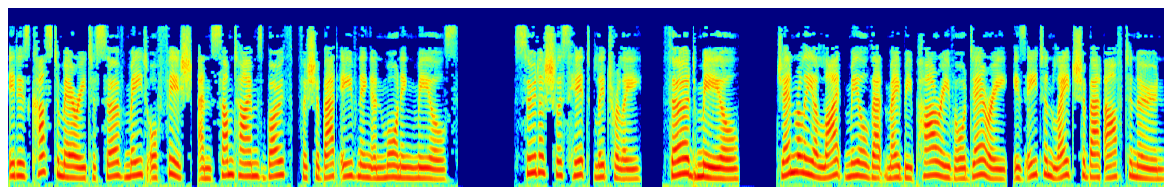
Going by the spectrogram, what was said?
It is customary to serve meat or fish, and sometimes both, for Shabbat evening and morning meals. Suda hit literally, third meal, generally a light meal that may be pareve or dairy, is eaten late Shabbat afternoon.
